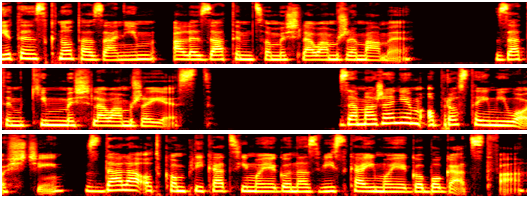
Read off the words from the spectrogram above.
Nie tęsknota za nim, ale za tym, co myślałam, że mamy. za tym, kim myślałam, że jest. Za marzeniem o prostej miłości, z dala od komplikacji mojego nazwiska i mojego bogactwa.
